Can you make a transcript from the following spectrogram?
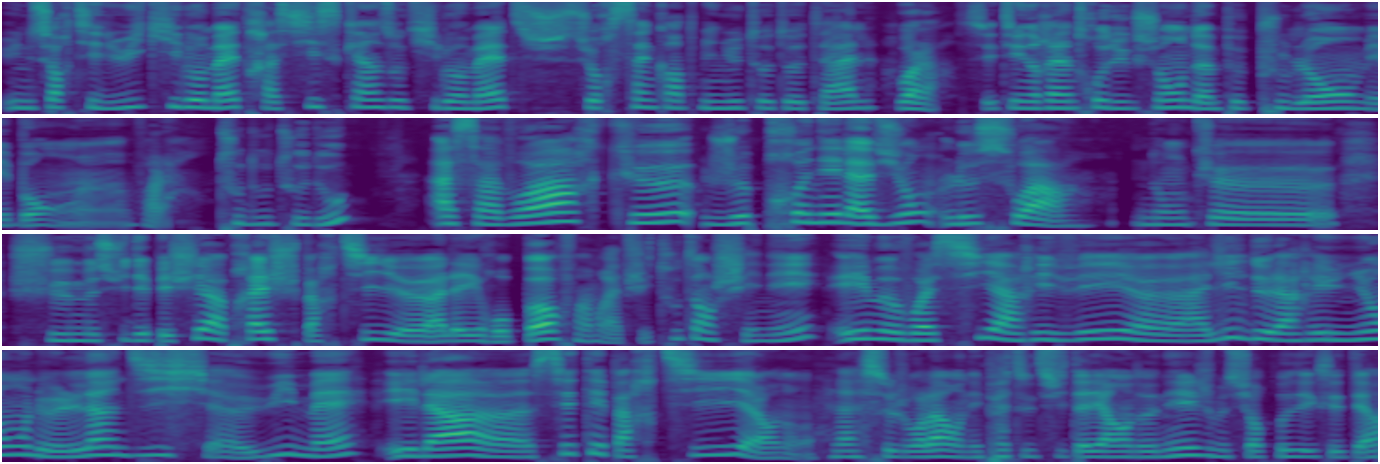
une sortie de 8 km à 6,15 au kilomètre sur 50 minutes au total. Voilà, c'était une réintroduction d'un peu plus long, mais bon, euh, voilà, tout doux, tout doux. À savoir que je prenais l'avion le soir. Donc, euh, je me suis dépêchée. Après, je suis partie euh, à l'aéroport. Enfin bref, j'ai tout enchaîné. Et me voici arrivée euh, à l'île de la Réunion le lundi 8 mai. Et là, c'était parti. Alors non, là, ce jour-là, on n'est pas tout de suite allé randonner. Je me suis reposée, etc.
